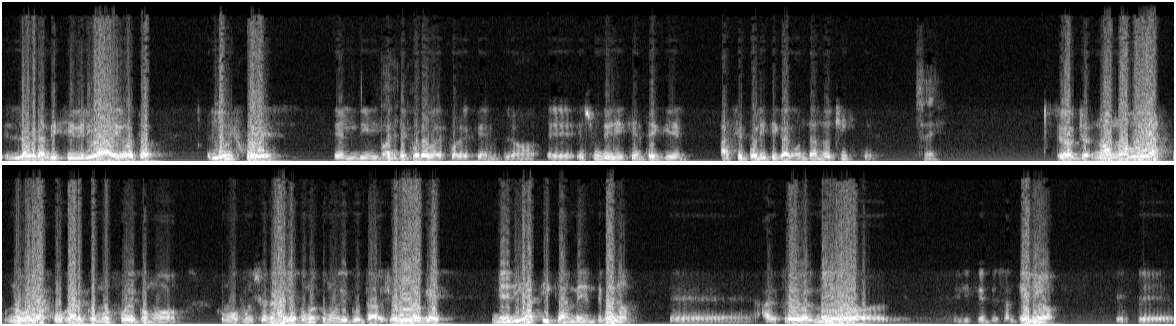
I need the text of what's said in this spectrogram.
logran visibilidad. Y otro, Luis Juez, el dirigente bueno. por ejemplo, eh, es un dirigente que hace política contando chistes. Sí. Yo, no, no, voy a, no voy a juzgar cómo fue como, como funcionario, cómo es como diputado. Yo digo que mediáticamente, bueno, eh, Alfredo Olmedo, dirigente salteño, este,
